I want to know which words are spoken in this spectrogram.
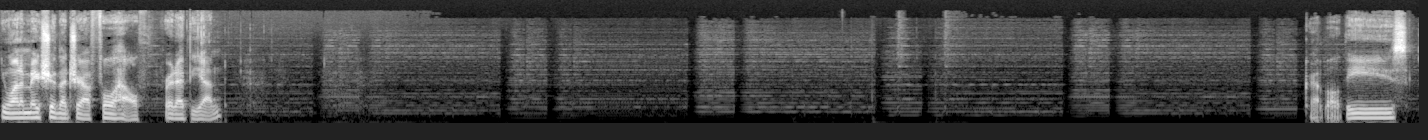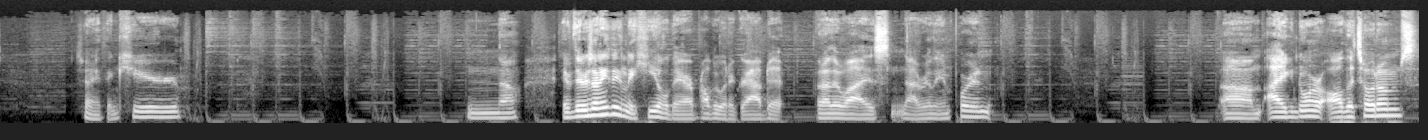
you want to make sure that you're at full health right at the end. Grab all these. Is there anything here? No. If there's anything to heal there, I probably would have grabbed it. But otherwise, not really important. Um, I ignore all the totems.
